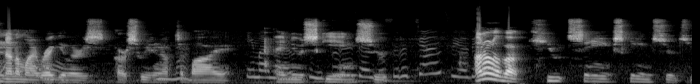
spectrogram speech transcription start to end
None of my regulars are sweet enough to buy a new skiing suit. I don't know about cute skiing, skiing suits.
